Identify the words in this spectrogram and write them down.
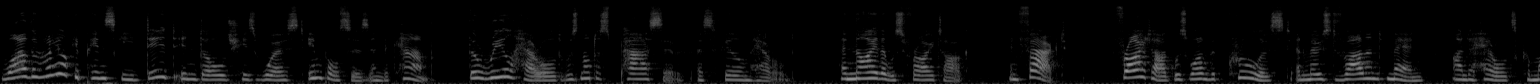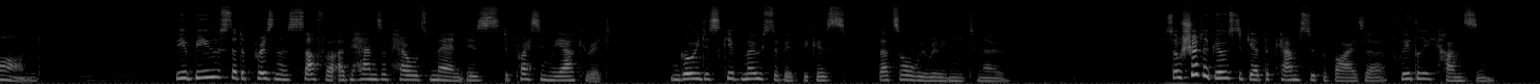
While the real Kipinski did indulge his worst impulses in the camp, the real Herold was not as passive as film Herold, and neither was Freitag. In fact, Freitag was one of the cruelest and most violent men under Herold's command. The abuse that the prisoners suffer at the hands of Herold's men is depressingly accurate. I'm going to skip most of it because that's all we really need to know. So Schutte goes to get the camp supervisor, Friedrich Hansen.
